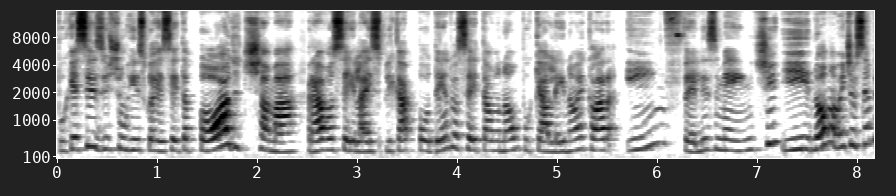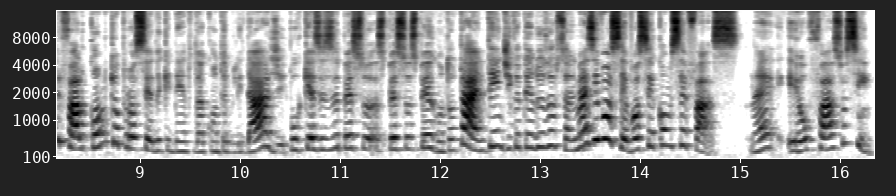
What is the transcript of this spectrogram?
Porque se existe um risco, a Receita pode te chamar para você ir lá explicar, podendo aceitar ou não, porque a lei não é clara, infelizmente. E normalmente eu sempre falo como que eu procedo aqui dentro da contabilidade, porque às vezes pessoa, as pessoas perguntam, tá, entendi que eu tenho duas opções, mas e você? Você como você faz? Né? Eu faço assim,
